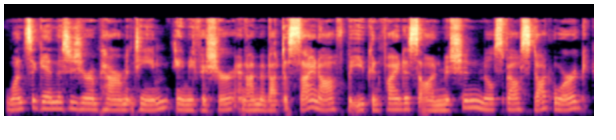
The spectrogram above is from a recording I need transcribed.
once again, this is your empowerment team, Amie Fisher, and I'm about to sign off, but you can find us on missionmilspouse.org.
